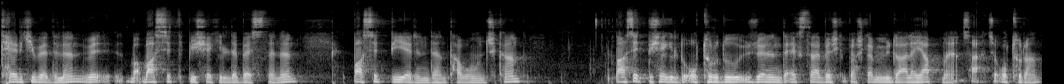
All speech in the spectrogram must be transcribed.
terkip edilen ve basit bir şekilde beslenen, basit bir yerinden tavuğun çıkan, basit bir şekilde oturduğu üzerinde ekstra başka bir müdahale yapmayan, sadece oturan,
